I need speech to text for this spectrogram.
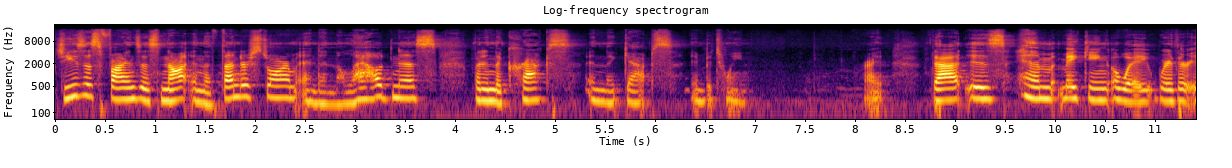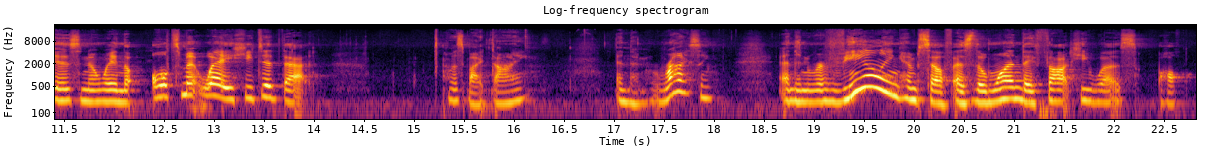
Jesus finds us not in the thunderstorm and in the loudness, but in the cracks and the gaps in between. Right? That is Him making a way where there is no way. And the ultimate way He did that was by dying and then rising and then revealing himself as the one they thought he was all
